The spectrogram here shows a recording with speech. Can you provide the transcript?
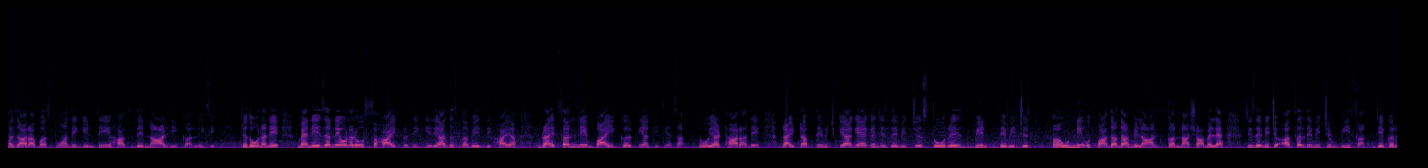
ਹਜ਼ਾਰਾਂ ਵਸਤੂਆਂ ਦੀ ਗਿਣਤੀ ਹੱਥ ਦੇ ਨਾਲ ਹੀ ਕਰ ਲਈ ਸੀ। ਜਦੋਂ ਉਹਨਾਂ ਨੇ ਮੈਨੇਜਰ ਨੇ ਉਹਨਾਂ ਨੂੰ ਸਹਾਇਕ ਪ੍ਰਤੀਕਿਰਿਆ ਦਸਤਾਵੇਜ਼ ਦਿਖਾਇਆ, ਬ੍ਰਾਈਸਨ ਨੇ 22 ਗਲਤੀਆਂ ਕੀਤੀਆਂ ਸਨ। 2018 ਦੇ ਰਾਈਟ ਅਪ ਦੇ ਵਿੱਚ ਕਿਹਾ ਗਿਆ ਹੈ ਕਿ ਜਿਸ ਦੇ ਵਿੱਚ ਸਟੋਰੇਜ ਬਿਨ ਦੇ ਵਿੱਚ ਅ, 19 ਉਤਪਾਦਾਂ ਦਾ ਮਿਲਾਨ ਕਰਨਾ ਸ਼ਾਮਿਲ ਹੈ ਜਿਸ ਦੇ ਵਿੱਚ ਅਸਲ ਦੇ ਵਿੱਚ 20 ਸਨ। ਜੇਕਰ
